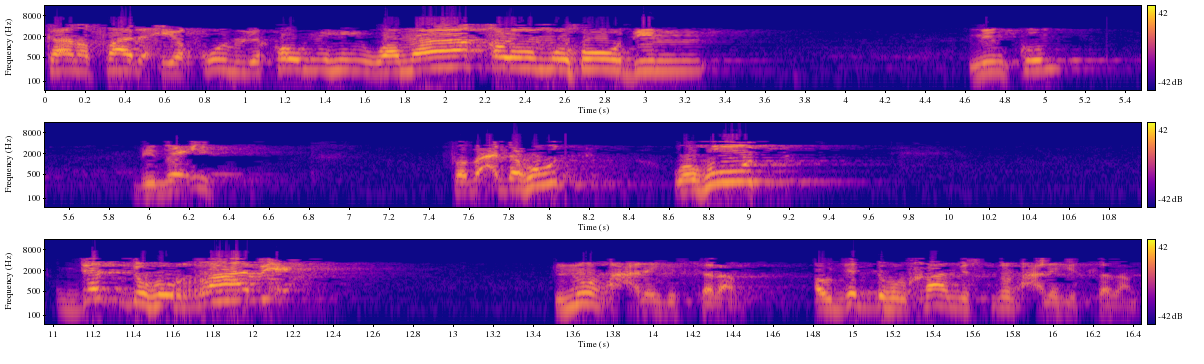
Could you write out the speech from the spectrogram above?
كان صالح يقول لقومه وما قوم هود منكم ببعيد؟ فبعد هود وهود جده الرابع نوح عليه السلام أو جده الخامس نوح عليه السلام.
